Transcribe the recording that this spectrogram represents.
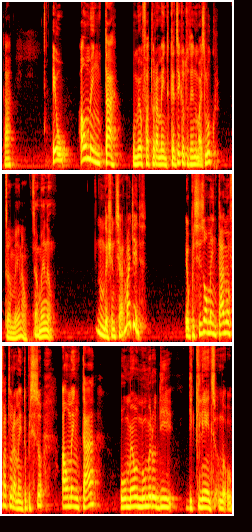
Tá? Eu aumentar o meu faturamento, quer dizer que eu estou tendo mais lucro? Também não. Também não. Não deixa de ser armadilhas. Eu preciso aumentar meu faturamento, eu preciso aumentar o meu número de, de clientes no,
